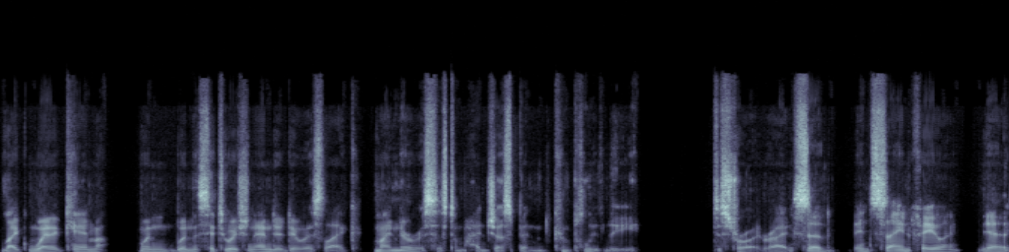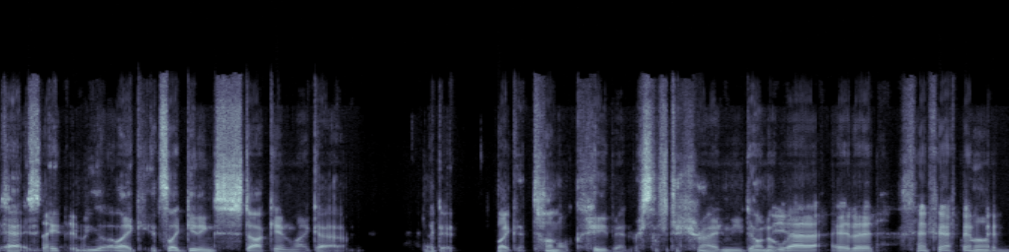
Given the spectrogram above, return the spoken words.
like when it came when when the situation ended, it was like my nervous system had just been completely destroyed, right? it's an insane feeling. Yeah, it's Yeah, insane it- feeling. you know, like it's like getting stuck in like a like a like a tunnel cave in or something, right? And you don't know Yeah, it is. Um,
